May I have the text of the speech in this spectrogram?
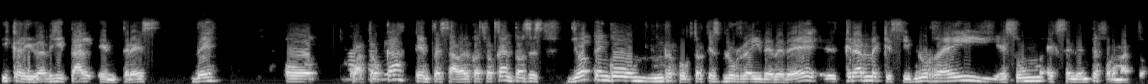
y calidad digital en 3D o 4K, ah, que empezaba el 4K. Entonces, yo tengo un, reproductor que es Blu-ray DVD. Eh, créanme que sí, Blu-ray es un excelente formato.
